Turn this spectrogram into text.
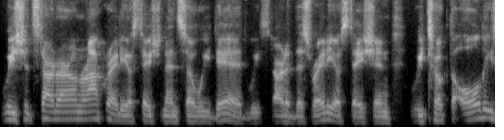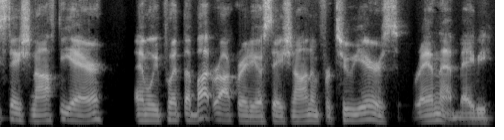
we should start our own rock radio station. And so we did. We started this radio station. We took the oldie station off the air and we put the butt rock radio station on and for 2 years ran that baby.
